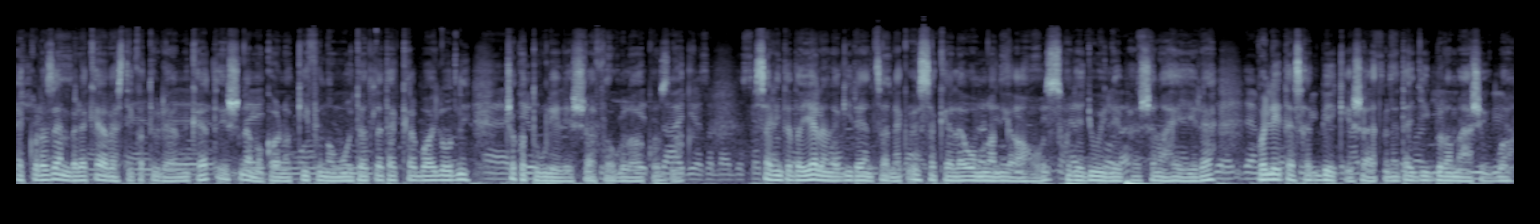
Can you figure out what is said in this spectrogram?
Ekkor az emberek elvesztik a türelmüket, és nem akarnak kifinomult ötletekkel bajlódni, csak a túléléssel foglalkoznak. Szerinted a jelenlegi rendszernek össze kell -e omlani ahhoz, hogy egy új léphessen a helyére, vagy létezhet békés átmenet egyikből a másikba,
